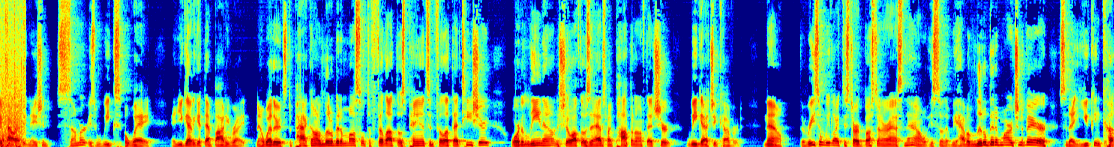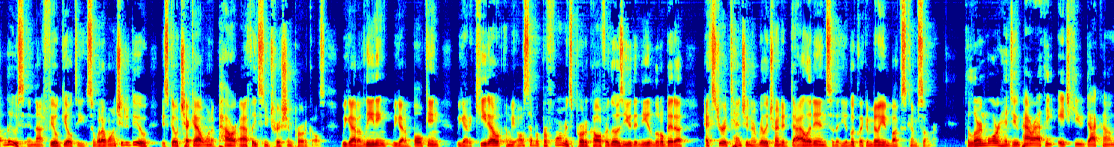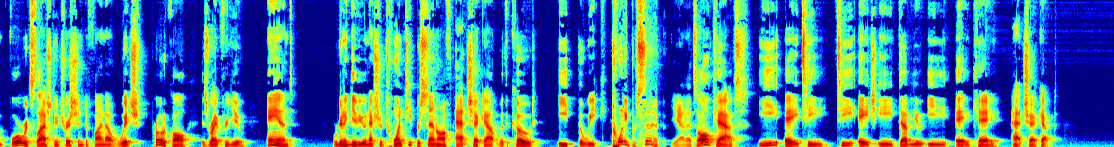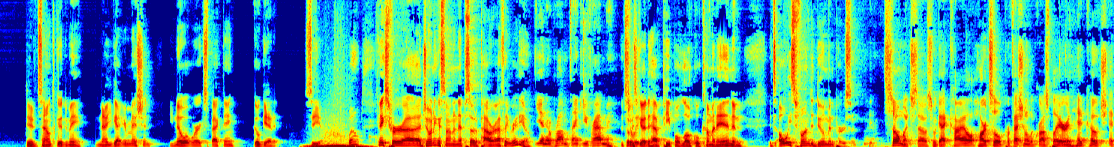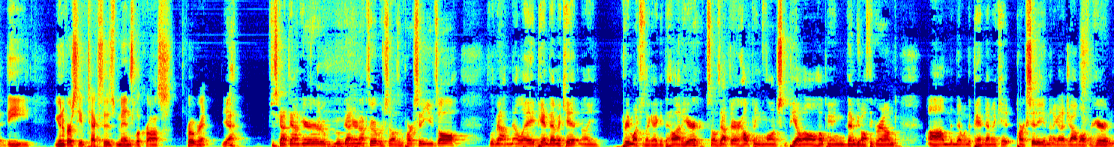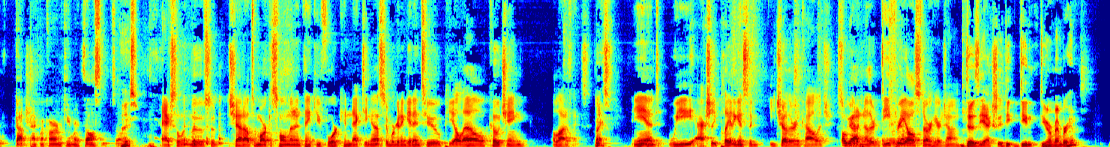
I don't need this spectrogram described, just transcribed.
Hey, Power Athlete Nation, summer is weeks away and you got to get that body right. Now, whether it's to pack on a little bit of muscle to fill out those pants and fill out that t shirt, or to lean out and show off those abs by popping off that shirt, we got you covered. Now, the reason we like to start busting our ass now is so that we have a little bit of margin of error so that you can cut loose and not feel guilty. So, what I want you to do is go check out one of Power Athlete's nutrition protocols. We got a leaning, we got a bulking, we got a keto, and we also have a performance protocol for those of you that need a little bit of extra attention or really trying to dial it in so that you look like a million bucks come summer. To learn more, head to powerathletehq.com forward slash nutrition to find out which protocol is right for you. And we're going to give you an extra 20% off at checkout with the code EAT the week. 20%? Yeah, that's all caps. E A T T H E W E A K at checkout. Dude, sounds good to me. Now you got your mission. You know what we're expecting. Go get it. See ya. Well, thanks for uh, joining us on an episode of Power Athlete Radio. Yeah, no problem. Thank you for having me. It's always good to have people local coming in, and it's always fun to do them in person. So much so. So we got Kyle Hartzell, professional lacrosse player and head coach at the University of Texas men's lacrosse program. Yeah, just got down here, moved down here in October. So I was in Park City, Utah, living out in LA. Pandemic hit, and I pretty much was like, I gotta get the hell out of here. So I was out there helping launch the PLL, helping them get off the ground. Um, and then when the pandemic hit Park City, and then I got a job offer here and got packed my car and came right to Austin. So nice, excellent move. So shout out to Marcus Holman and thank you for connecting us. And we're going to get into PLL coaching, a lot of things. Nice. And we actually played against each other in college. So oh, we got, got another D3 All Star here, John. Does he actually? Do, do, you, do you remember him?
